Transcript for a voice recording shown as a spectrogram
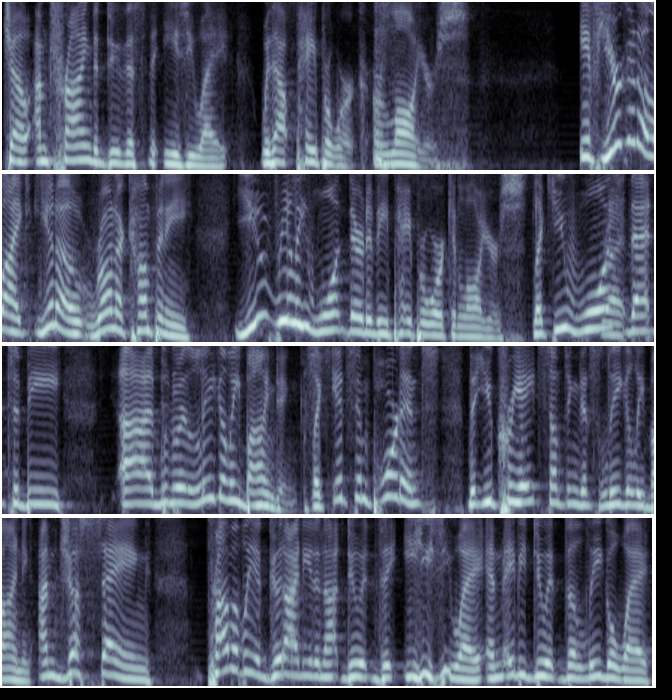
Joe, I'm trying to do this the easy way without paperwork or lawyers. If you're going to, like, you know, run a company, you really want there to be paperwork and lawyers. Like, you want Right. that to be uh, legally binding. Like, it's important that you create something that's legally binding. I'm just saying, probably a good idea to not do it the easy way and maybe do it the legal way.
